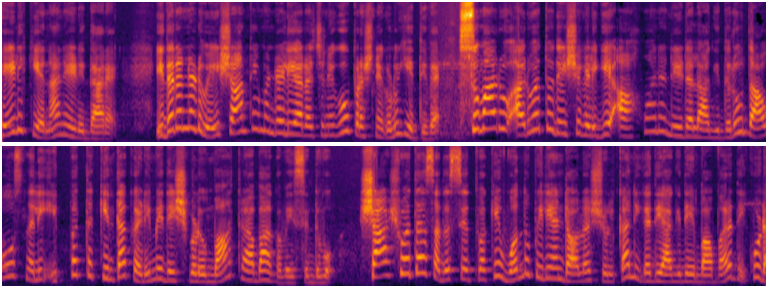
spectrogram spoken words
ಹೇಳಿಕೆಯನ್ನ ನೀಡಿದ್ದಾರೆ. ಇದರ ನಡುವೆ ಶಾಂತಿ ಮಂಡಳಿಯ ರಚನೆಗೂ ಪ್ರಶ್ನೆಗಳು ಎದ್ದಿವೆ. ಸುಮಾರು ಅರವತ್ತು ದೇಶಗಳಿಗೆ ಆಹ್ವಾನ ನೀಡಲಾಗಿದ್ದರೂ ದಾವೋಸ್ನಲ್ಲಿ ಇಪ್ಪತ್ತಕ್ಕಿಂತ ಕಡಿಮೆ ದೇಶಗಳು ಮಾತ್ರ ಭಾಗವಹಿಸಿದ್ದವು. ಶಾಶ್ವತ ಸದಸ್ಯತ್ವಕ್ಕೆ ಒಂದು ಬಿಲಿಯನ್ ಡಾಲರ್ ಶುಲ್ಕ ನಿಗದಿಯಾಗಿದೆ ಎಂಬ ವರದಿ ಕೂಡ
